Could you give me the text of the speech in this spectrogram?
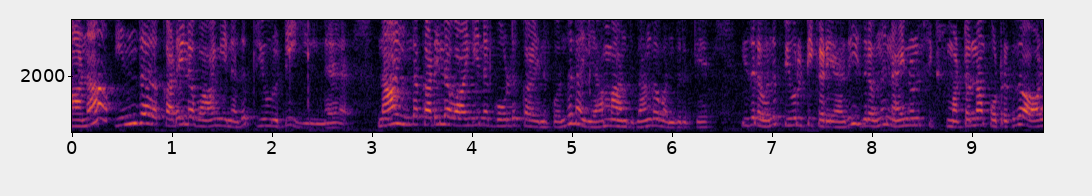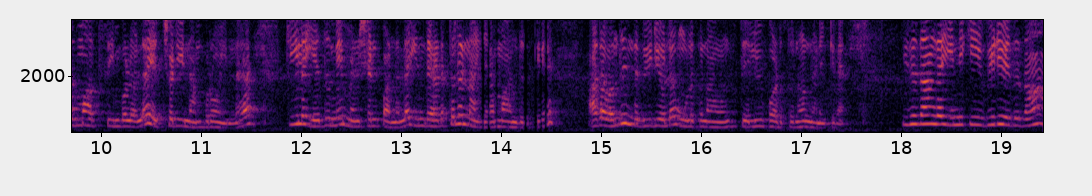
ஆனால் இந்த கடையில் வாங்கினது பியூரிட்டி இல்லை. நான் இந்த கடையில் வாங்கின கோல்டு காயினுக்கு வந்து நான் ஏமாந்து தாங்க வந்திருக்கேன். இதில் வந்து பியூரிட்டி கிடையாது. இதில் வந்து நைன் ஒன் oh சிக்ஸ் மட்டும் தான் போட்டிருக்குது. ஆல்மார்க் சிம்பிள் எல்லாம் ஹெச்ஓடி நம்பரும் இல்லை. கீழே எதுவுமே மென்ஷன் பண்ணலை. இந்த இடத்துல நான் ஏமாந்துருக்கேன். அதை வந்து இந்த வீடியோவில் உங்களுக்கு நான் வந்து தெளிவுபடுத்தணும்னு நினைக்கிறேன். இதுதாங்க இன்றைக்கி வீடியோ இதுதான்.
